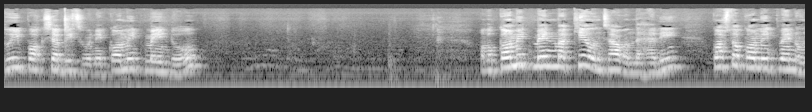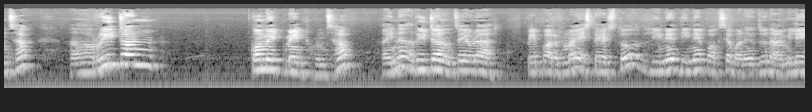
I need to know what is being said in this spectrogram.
दुई पक्ष बिच हुने कमिटमेन्ट हो। अब कमिटमेन्टमा के हुन्छ भन्दाखेरि कस्तो कमिटमेन्ट हुन्छ? रिटर्न कमिटमेन्ट हुन्छ होइन? रिटर्न हुन्छ एउटा पेपरमा यस्तो यस्तो लिने दिने पक्ष भनेको जुन हामीले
